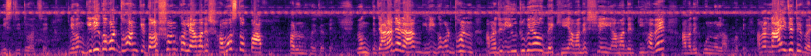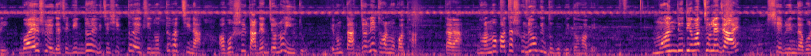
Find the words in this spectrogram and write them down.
বিস্তৃত আছে। এবং গিরি গোবর্ধনকে দর্শন করলে আমাদের সমস্ত পাপ হরণ হয়ে যাবে। এবং যারা যারা গিরি গোবর্ধন আমরা যদি ইউটিউবেও দেখি, আমাদের সেই, আমাদের কি হবে? আমাদের পূর্ণ লাভ হবে। আমরা নাই যেতে পারি। বয়স হয়ে গেছে, বৃদ্ধ হয়ে গেছে, সিক্ত হয়ে গেছে, নড়তে পারছি না। অবশ্যই তাদের জন্য ইউটিউব। এবং তার জন্যই ধর্মকথা। তারা ধর্মকথা শুনেও কিন্তু উপকৃত হবে। মন যদি আমার চলে যায় সেই বৃন্দাবন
